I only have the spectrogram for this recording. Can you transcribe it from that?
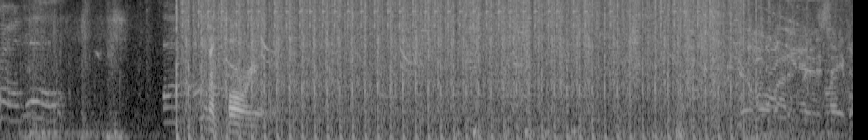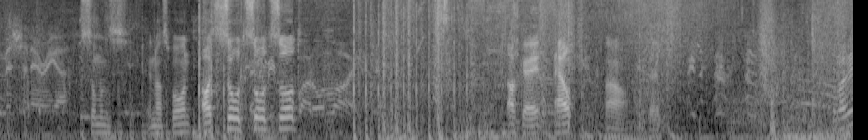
I'm gonna borrow your Your robot has been disabled. Someone's in our spawn. Oh, it's sword, sword, sword. Robot online. Okay, help. Oh, okay. Somebody?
